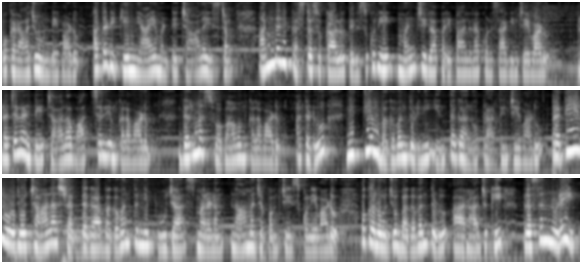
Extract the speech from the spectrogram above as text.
ఒక రాజు ఉండేవాడు. అతడికి న్యాయం అంటే చాలా ఇష్టం. అందరి కష్ట సుఖాలు తెలుసుకుని మంచిగా పరిపాలన కొనసాగించేవాడు. ప్రజలంటే చాలా వాత్సల్యం కలవాడు. ధర్మ స్వభావం కలవాడు. అతడు నిత్యం భగవంతుడిని ఎంతగానో ప్రార్థించేవాడు. ప్రతిరోజు చాలా శ్రద్ధగా భగవంతుని పూజ స్మరణం నామజపం చేసుకునేవాడు. ఒకరోజు భగవంతుడు ఆ రాజుకి ప్రసన్నుడై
